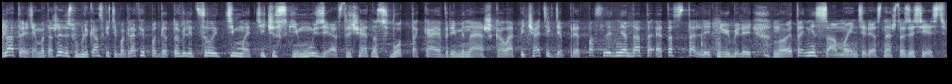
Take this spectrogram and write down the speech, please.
На третьем этаже республиканской типографии подготовили целый тематический музей. Встречает нас вот такая временная шкала печати, где предпоследняя дата – это столетний юбилей. Но это не самое интересное, что здесь есть.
